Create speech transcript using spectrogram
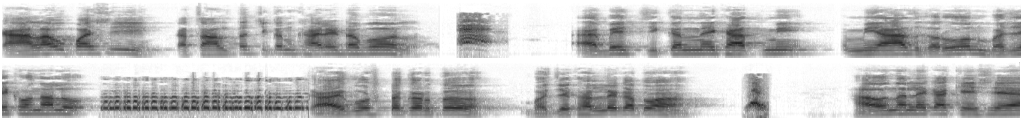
का आला उपाशी का चालतं चिकन खायला डबल अबे चिकन नाही खात मी. मी आज घरून भजे खाऊन आलो. काय गोष्ट करत? भजे खाल्ले का तो हाव ना लेका केश्या.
